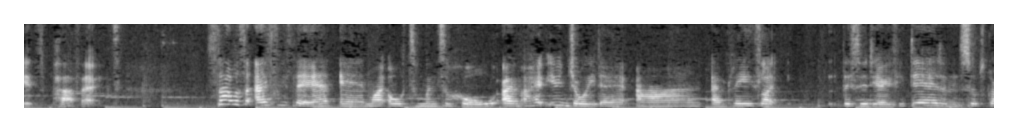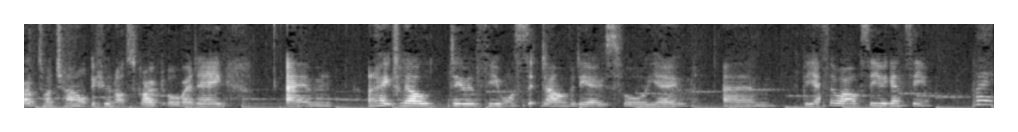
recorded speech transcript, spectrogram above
it's perfect. So that was everything in my autumn winter haul. Um, I hope you enjoyed it and um, please like this video if you did and subscribe to my channel if you're not subscribed already. Um, and hopefully I'll do a few more sit down videos for you. Um, but yeah so I'll see you again soon. Bye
